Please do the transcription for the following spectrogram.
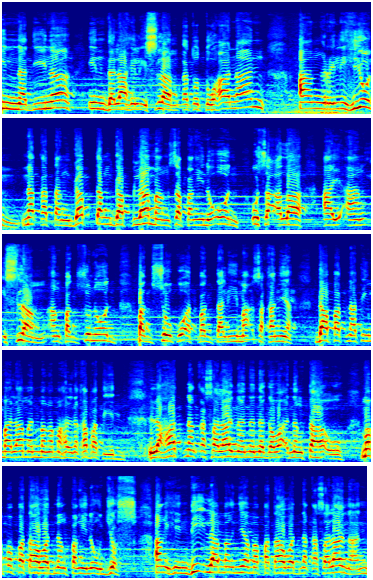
Inna dina in dalahil Islam. Katotohanan, ang relihiyon na katanggap-tanggap lamang sa Panginoon o sa Allah ay ang Islam, ang pagsunod, pagsuko at pagtalima sa Kanya. Dapat nating malaman mga mahal na kapatid, lahat ng kasalanan na nagawa ng tao, mapapatawad ng Panginoong Diyos. Ang hindi lamang niya mapatawad na kasalanan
